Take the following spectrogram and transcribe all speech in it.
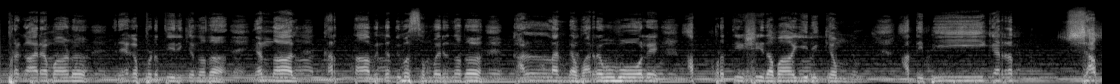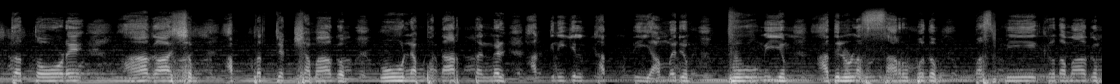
ഇപ്രകാരമാണ് രേഖപ്പെടുത്തിയിരിക്കുന്നത്. എന്നാൽ കർത്താവിന്റെ ദിവസം വരുന്നത് കള്ളന്റെ വരവ് പോലെ അപ്രതീക്ഷിതമായിരിക്കും. അതിഭീകര ശബ്ദത്തോടെ ആകാശം അപ്രത്യക്ഷമാകും. മൂലപദാർത്ഥങ്ങൾ അഗ്നിയിൽ കത്തി അമരും. ഭൂമിയും അതിലുള്ള സർവതും ഭസ്മീകൃതമാകും.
